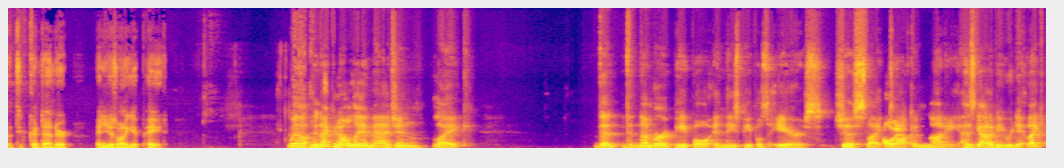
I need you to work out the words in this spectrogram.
a t- contender and you just want to get paid. Well, and I can only imagine like the the number of people in these people's ears just like Oh, yeah. talking money has got to be ridiculous. Like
